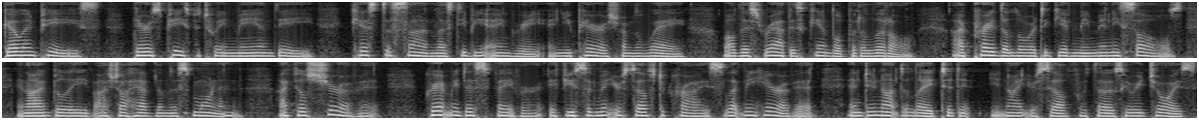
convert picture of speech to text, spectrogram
Go in peace. There is peace between me and thee. Kiss the Son, lest he be angry, and you perish from the way, while this wrath is kindled but a little. I prayed the Lord to give me many souls, and I believe I shall have them this morning. I feel sure of it. Grant me this favor. If you submit yourselves to Christ, let me hear of it, and do not delay to de- unite yourself with those who rejoice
